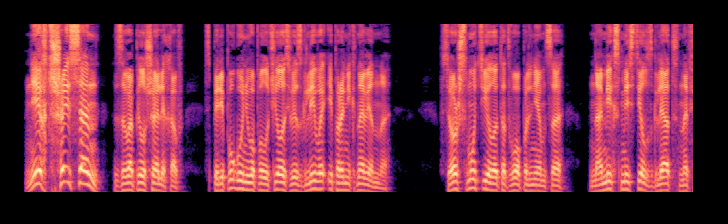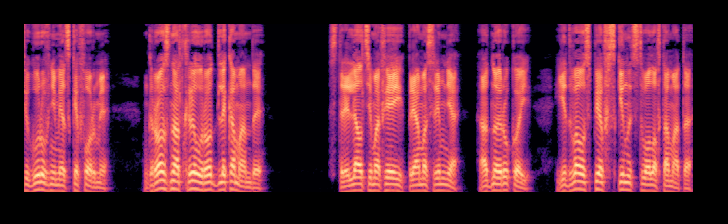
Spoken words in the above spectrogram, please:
«Нихт шиссен!» — завопил Шелихов. С перепугу у него получилось визгливо и проникновенно. Все ж смутил этот вопль немца. На миг сместил взгляд на фигуру в немецкой форме грозно открыл рот для команды. Стрелял Тимофей прямо с ремня, одной рукой, едва успев скинуть ствол автомата.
